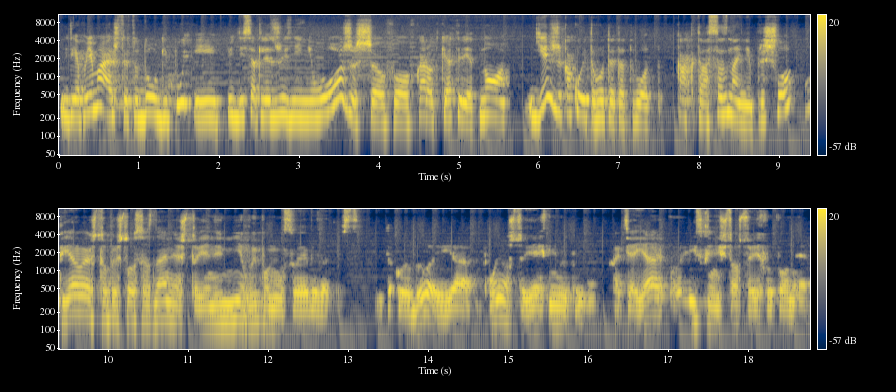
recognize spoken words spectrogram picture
Я понимаю, что это долгий путь, и 50 лет жизни не уложишь в, в короткий ответ, но есть же какой-то вот этот вот, как-то осознание пришло? Первое, что пришло осознание, что я не, выполнил свои обязательства. Такое было, и я понял, что я их не выполнил. Хотя я искренне считал, что я их выполняю.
